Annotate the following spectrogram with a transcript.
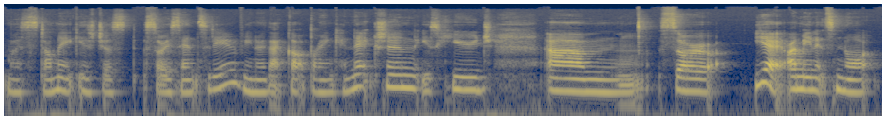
my stomach is just so sensitive. You know, that gut brain connection is huge. Um, so yeah, I mean, it's not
